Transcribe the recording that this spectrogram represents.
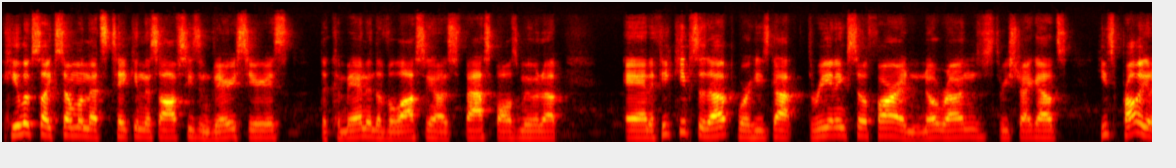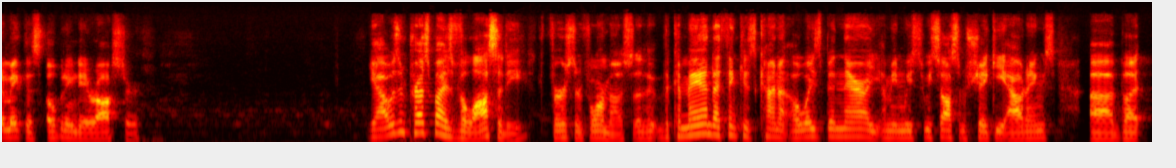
he looks like someone that's taking this offseason very serious. The command and the velocity on his fastball is moving up. And if he keeps it up where he's got three innings so far and no runs, three strikeouts, he's probably going to make this opening day roster. Yeah, I was impressed by his velocity first and foremost. The, the command, I think, has kind of always been there. I mean, we, we saw some shaky outings, uh, but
